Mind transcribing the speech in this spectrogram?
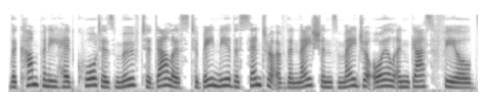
the company headquarters moved to Dallas to be near the center of the nation's major oil and gas fields.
